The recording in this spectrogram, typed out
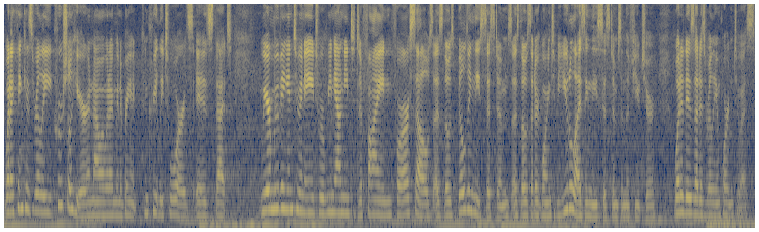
what I think is really crucial here, and now what I'm going to bring it concretely towards, is that we are moving into an age where we now need to define for ourselves, as those building these systems, as those that are going to be utilizing these systems in the future, what it is that is really important to us.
